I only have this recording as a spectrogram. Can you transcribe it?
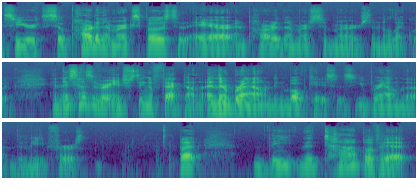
So you're so part of them are exposed to the air and part of them are submerged in the liquid. And this has a very interesting effect on them. And they're browned in both cases. You brown the, the meat first. But the the top of it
